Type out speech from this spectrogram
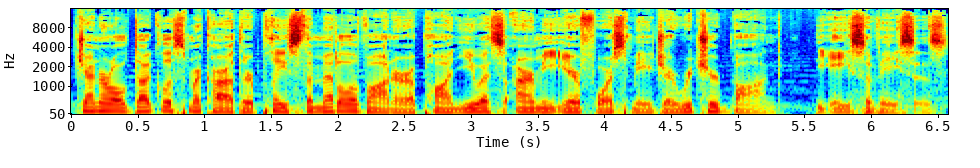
General Douglas MacArthur placed the Medal of Honor upon U.S. Army Air Force Major Richard Bong, the ace of aces.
